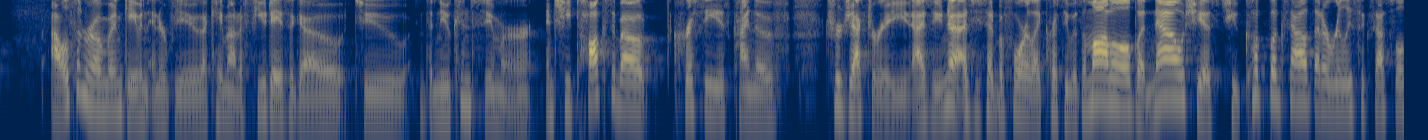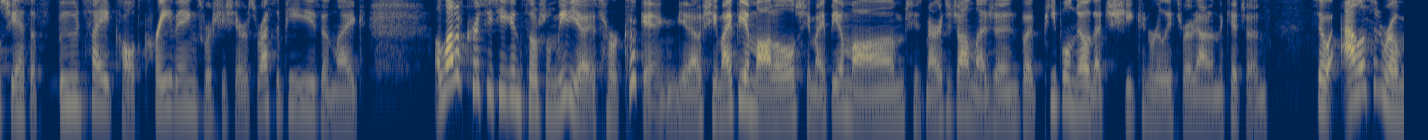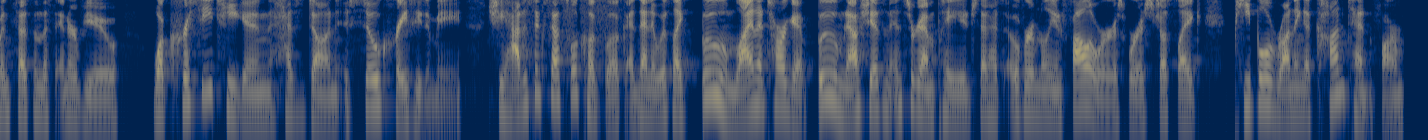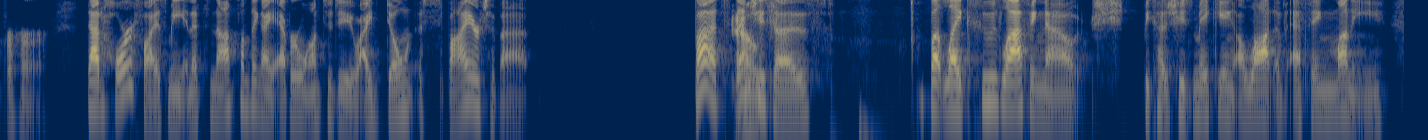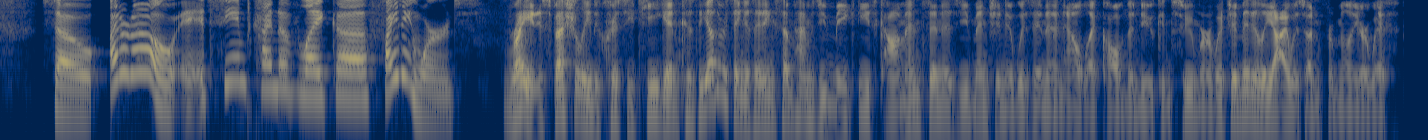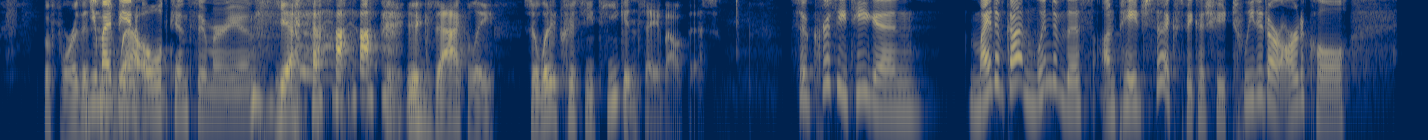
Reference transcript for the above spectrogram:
Alison Roman gave an interview that came out a few days ago to the new consumer, and she talks about Chrissy's kind of trajectory. As you know, as you said before, like Chrissy was a model, but now she has two cookbooks out that are really successful. She has a food site called Cravings where she shares recipes and like a lot of Chrissy Teigen's social media is her cooking. You know, she might be a model, she might be a mom, she's married to John Legend, but people know that she can really throw down in the kitchen. So Alison Roman says in this interview, what Chrissy Teigen has done is so crazy to me. She had a successful cookbook, and then it was like, boom, line at Target, boom. Now she has an Instagram page that has over a million followers where it's just like people running a content farm for her. That horrifies me, and it's not something I ever want to do. I don't aspire to that. But then Ouch. she says, but like, who's laughing now? because she's making a lot of effing money. So I don't know. It, it seemed kind of like uh, fighting words. Right, especially to Chrissy Teigen. Because the other thing is, I think sometimes you make these comments, and as you mentioned, it was in an outlet called The New Consumer, which admittedly I was unfamiliar with before this. You might be well. an old consumer, Ian. yeah, exactly. So, what did Chrissy Teigen say about this? So, Chrissy Teigen might have gotten wind of this on page six because she tweeted our article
